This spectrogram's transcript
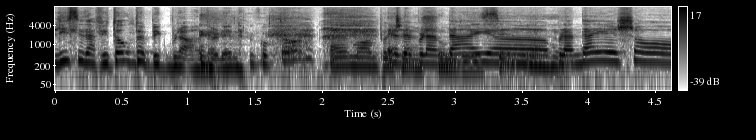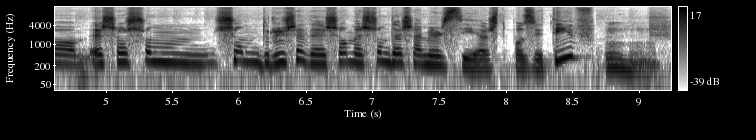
Lisi ta fitonte Big Brotherin, e kupton? Edhe mua më pëlqen shumë. Prandaj, eh, prandaj e shoh, e shoh shumë shumë ndryshe dhe e shoh me shumë dashamirësi, është pozitiv. Ëh, mm -hmm.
